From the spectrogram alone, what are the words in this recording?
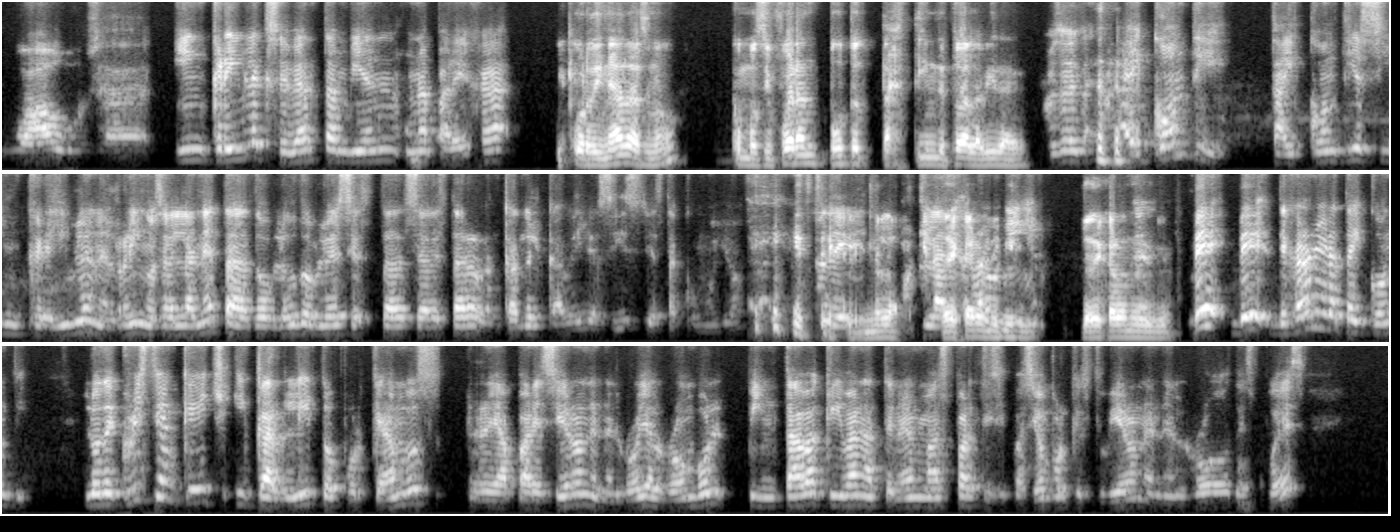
wow, o sea, increíble que se vean también una pareja. Y coordinadas, ¿no? Como si fueran puto tag team de toda la vida. O sea, Tai Conti, Tai Conti es increíble en el ring, o sea, la neta, WWE se, está, se ha de estar arrancando el cabello así, ya está como yo. porque la, dejaron, ir. Lo dejaron ir. Ve, ve, dejaron ir a Tai Conti. Lo de Christian Cage y Carlito, porque ambos reaparecieron en el Royal Rumble, pintaba que iban a tener más participación porque estuvieron en el Raw después.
